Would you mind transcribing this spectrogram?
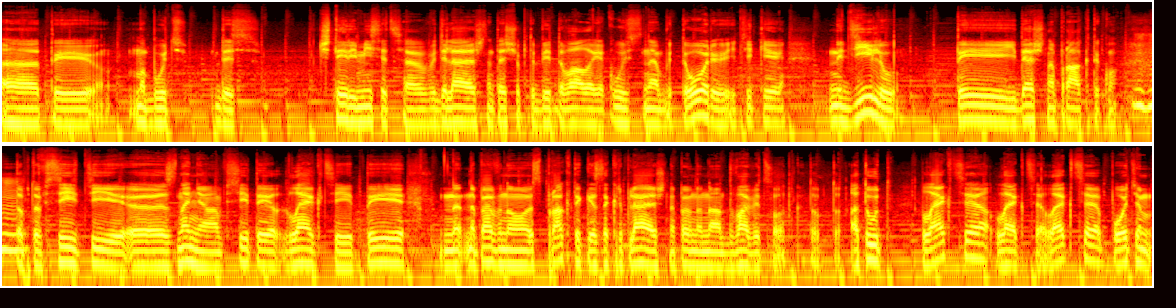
е, ти, мабуть, десь 4 місяці виділяєш на те, щоб тобі давали якусь небудь теорію, і тільки неділю ти йдеш на практику. Угу. Тобто всі ті е, знання, всі ті лекції, ти напевно з практики закріпляєш напевно на 2%. Тобто, а тут лекція, лекція, лекція, потім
